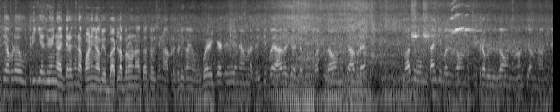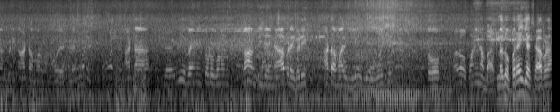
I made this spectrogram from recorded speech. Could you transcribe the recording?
માંથી આપણે ઉતરી ગયા છીએ ને અત્યારે છે ને પાણીના બે બાટલા ભરવાના હતા તો છે ને આપણે ઘડી કાંઈ ઊભા રહી ગયા છીએ અને હમણાં જયદીપભાઈ આવે છે એટલે પછી જવાનું છે આપણે. પાછું આમ ટાંકી બાજુ જવાનું, ચિત્ર બાજુ જવાનું આમથી આમ આમથી આમ ઘડીક આંટા મારવાનો હોય એટલે. આટા, એટલે એ ભાઈને થોડું ઘણું કામ થઈ જાય ને આપણે ઘડીક આંટા મારી એવું બધું હોય છે. તો મારો પાણીના બાટલા તો ભરાઈ ગયા છે આપણા,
